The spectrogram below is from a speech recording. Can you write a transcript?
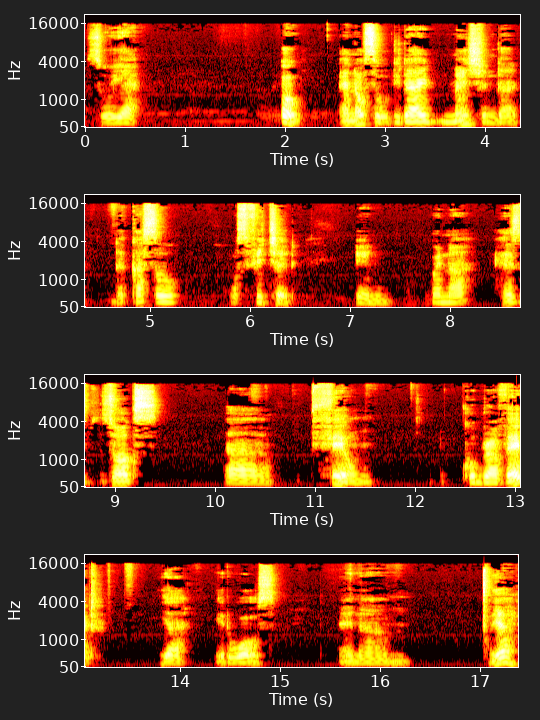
So yeah. Oh, and also did I mention that the castle was featured in Werner Herzog's uh, film Cobra Verde? Yeah, it was. And um yeah,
